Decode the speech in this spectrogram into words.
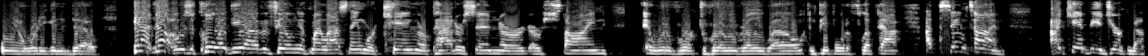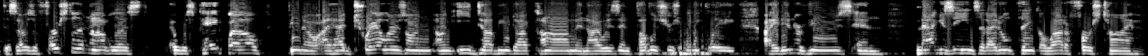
you know what are you going to do? Yeah, no, it was a cool idea. I have a feeling if my last name were King or Patterson or, or Stein, it would have worked really, really well, and people would have flipped out. At the same time, I can't be a jerk about this. I was a first time novelist. I was paid well. You know, I had trailers on on EW.com, and I was in Publishers Weekly. I had interviews and magazines that I don't think a lot of first time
